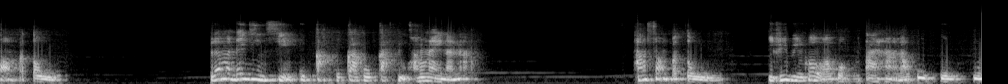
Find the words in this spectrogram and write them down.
สองประตู แล้วมันได้ยินเสียงกุกกักกุกกักกุกกักอยู่ข้างในนั้นอะทั้งสองประตู อีพี่วินก็บอกว่าบอกกูตายหาแล้วกูกูกู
